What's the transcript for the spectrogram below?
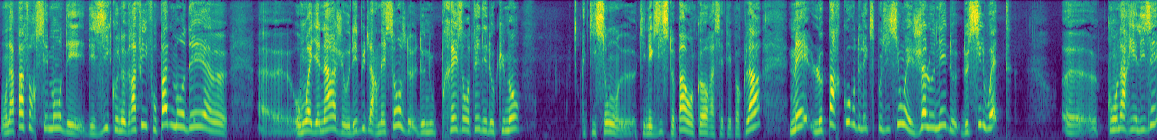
on n'a pas forcément des, iconographies, il ne faut pas demander euh, euh, au Moyen Âge et au début de la Renaissance de, nous présenter des documents qui sont qui n'existent pas encore à cette époque-là, mais le parcours de l'exposition est jalonné de silhouettes euh, qu'on a réalisé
